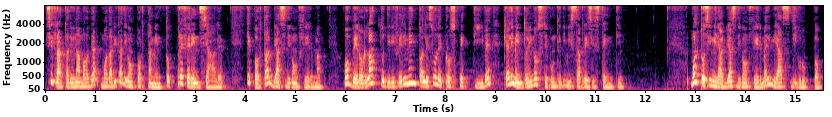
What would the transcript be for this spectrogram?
Si tratta di una modalità di comportamento preferenziale che porta al bias di conferma, ovvero l'atto di riferimento alle sole prospettive che alimentano i nostri punti di vista preesistenti. Molto simile al bias di conferma è il bias di gruppo,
